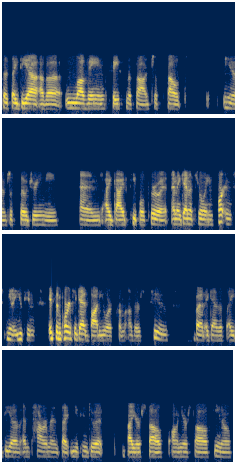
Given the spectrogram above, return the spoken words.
this idea of a loving face massage just felt, you know, just so dreamy. And I guide people through it. And again, it's really important. You know, you can, it's important to get body work from others too. But again, this idea of empowerment that you can do it by yourself, on yourself, you know,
